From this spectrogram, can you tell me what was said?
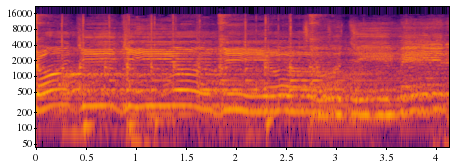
ਜੋ ਜੀ ਜੀਓ ਜੀਓ। ਜੋ ਜੀ ਮੇਰਾ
